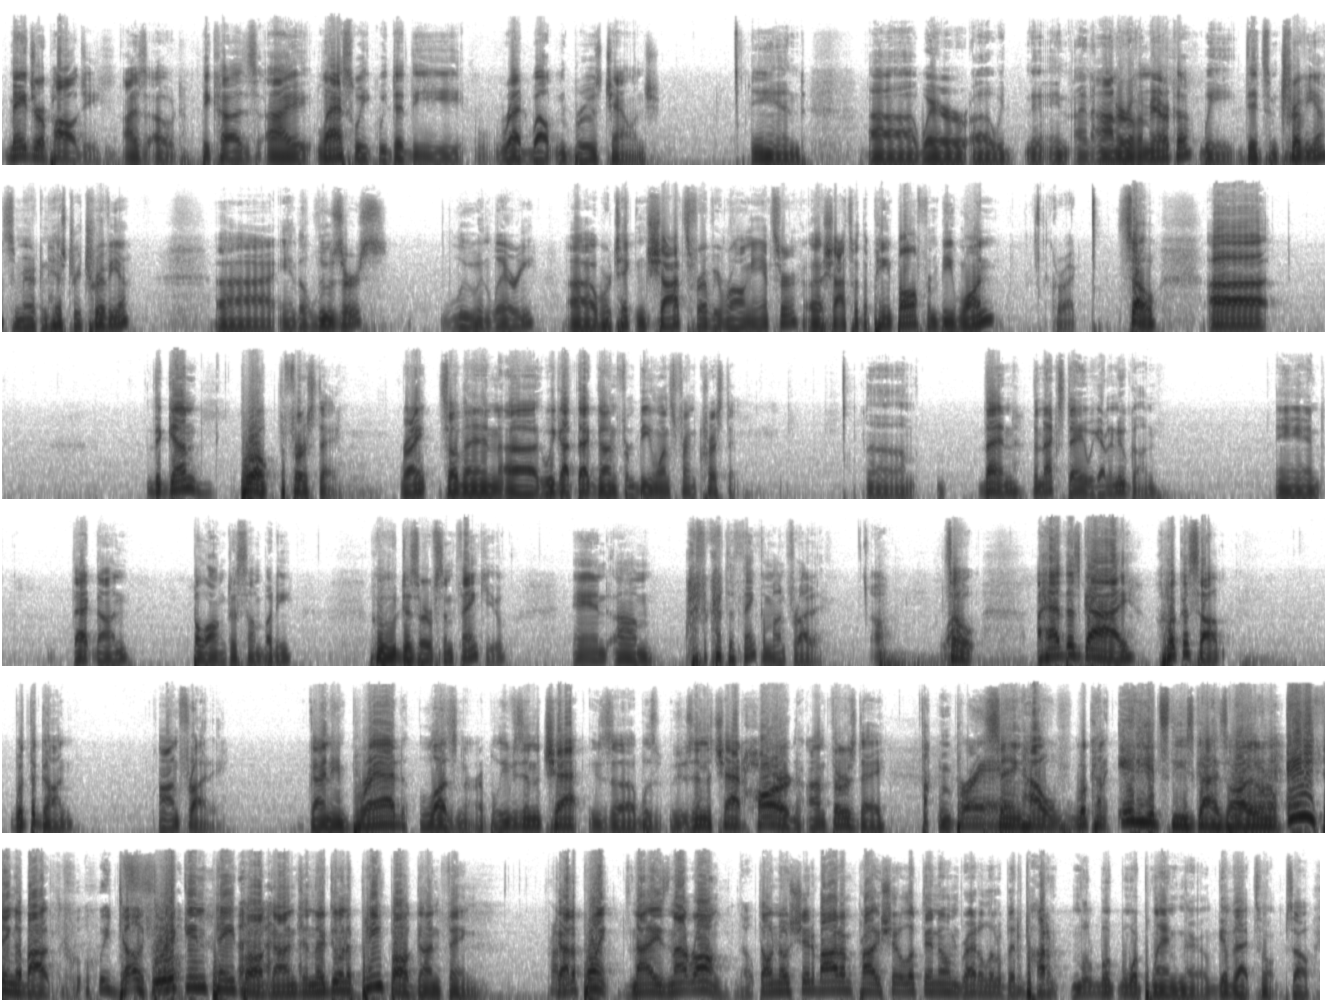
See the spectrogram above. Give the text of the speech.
Major apology is owed because I last week we did the Red Welton Bruise Challenge, and uh, where uh, we in, in honor of America we did some trivia, some American history trivia. uh, and the losers, Lou and Larry, uh, were taking shots for every wrong answer. Uh, shots with a paintball from B one. Correct. So, uh, the gun broke the first day, right? So then uh, we got that gun from B1's friend Kristen. Um, then the next day we got a new gun, and that gun belonged to somebody who deserves some thank you. And um, I forgot to thank him on Friday. Oh. wow. So I had this guy hook us up with the gun on Friday. Guy named Brad Lusner. I believe he's in the chat. He's uh was he was in the chat hard on Thursday Fucking Brad. saying how what kind of idiots these guys are. They don't know anything about we don't. though. freaking paintball guns and they're doing a paintball gun thing. Probably- Got a point. Nah, he's not wrong. Nope. Don't know shit about him. Probably should have looked into him, read a little bit about him, a little bit more planning there. I'll give that to him. So,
